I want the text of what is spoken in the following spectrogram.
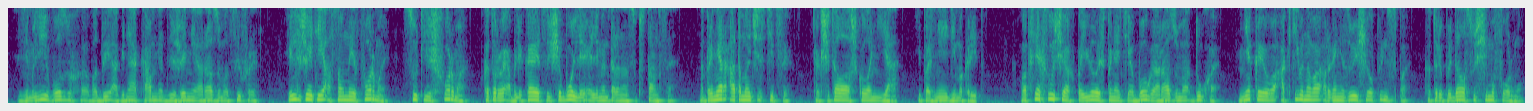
– земли, воздуха, воды, огня, камня, движения, разума, цифры? Или же эти основные формы – суть лишь форма, в которой облекается еще более элементарная субстанция? Например, атомные частицы, как считала школа Ния и позднее Демокрит. Во всех случаях появилось понятие Бога, разума, духа, некоего активного организующего принципа, который придал сущему форму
